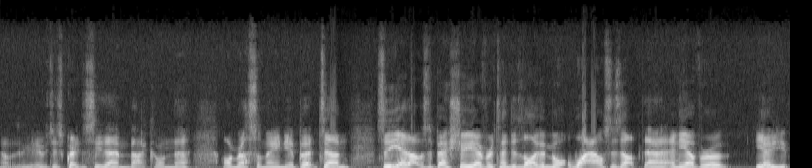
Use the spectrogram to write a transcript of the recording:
It was just great to see them back on uh, on WrestleMania. But um, so yeah, that was the best show you ever attended live. And what, what else is up there? Any other? You know, you,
